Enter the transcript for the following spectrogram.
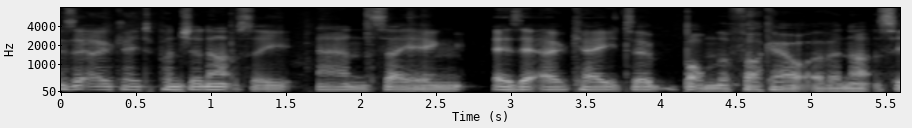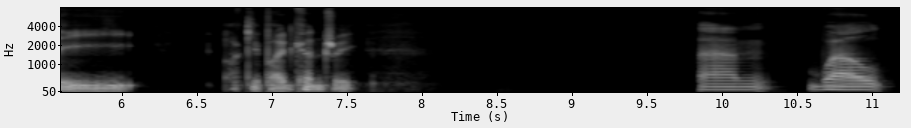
is it okay to punch a Nazi and saying is it okay to bomb the fuck out of a Nazi occupied country? Um, well,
